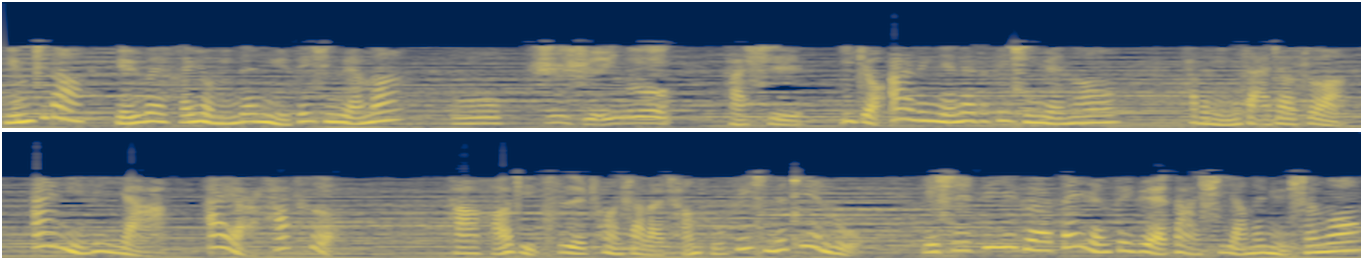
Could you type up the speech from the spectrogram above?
你们知道有一位很有名的女飞行员吗？嗯，是谁呢？她是一九二零年代的飞行员哦，她的名字啊叫做艾米莉亚·艾尔哈特。她好几次创下了长途飞行的记录，也是第一个单人飞越大西洋的女生哦。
